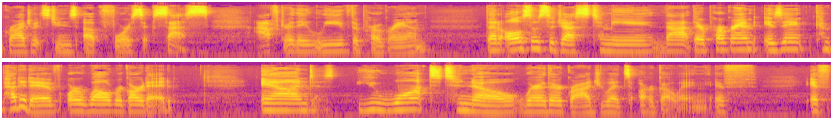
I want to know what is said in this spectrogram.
graduate students up for success after they leave the program. That also suggests to me that their program isn't competitive or well regarded. And you want to know where their graduates are going. If if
